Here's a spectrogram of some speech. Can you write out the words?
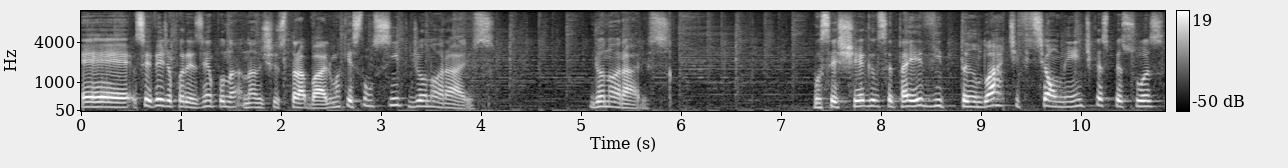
é, você veja, por exemplo, na, na Justiça do Trabalho, uma questão simples de honorários. De honorários. você chega e você está evitando artificialmente que as pessoas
